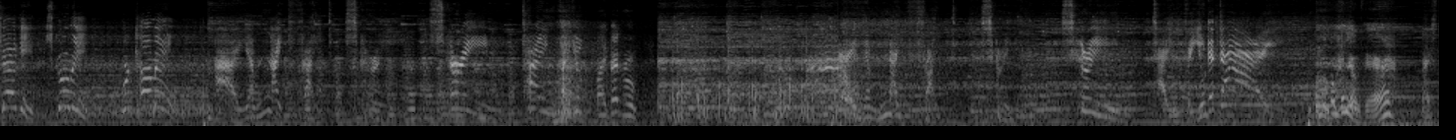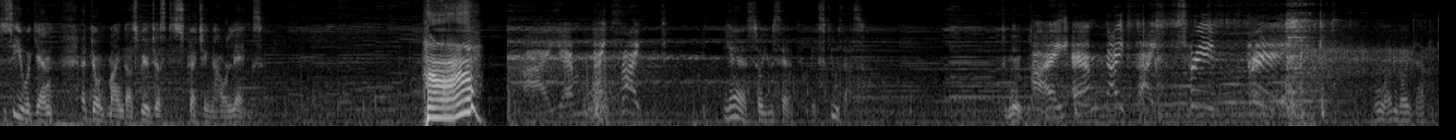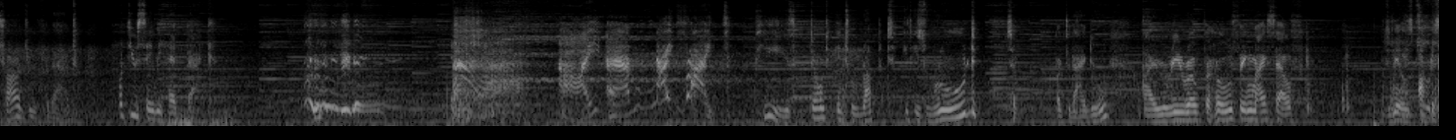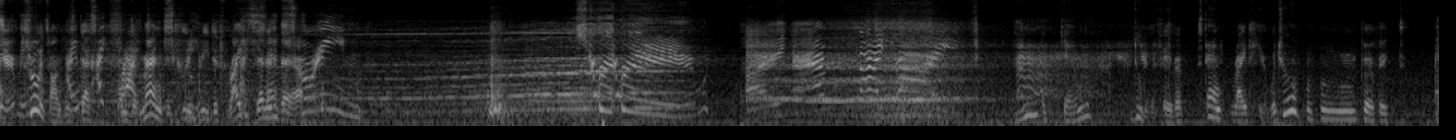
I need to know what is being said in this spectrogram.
Shaggy! Scooby! We're coming! I am Night Fright. Scream! Scream! Time for you. My bedroom. I am Night Fright. Scream! Scream! Time for you to die. Oh, hello there. Nice to see you again. Uh, don't mind us, we're just stretching our legs. Huh? Yes, so you said. Excuse us. Demuse. I am Night Fright. Scream! Scream! Oh, I'm going to have to charge you for that. What do you say we head back? I am Night Fright. Please, don't interrupt. It is rude. So, what did I do? I rewrote the whole thing myself. Jamil's office threw it on his I'm desk Night and Fright. demanded he read it right I then said and there. Scream! Scream! I am Night Fright. You again? Do me a favor. Stand right here, would you? Perfect. Oh,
